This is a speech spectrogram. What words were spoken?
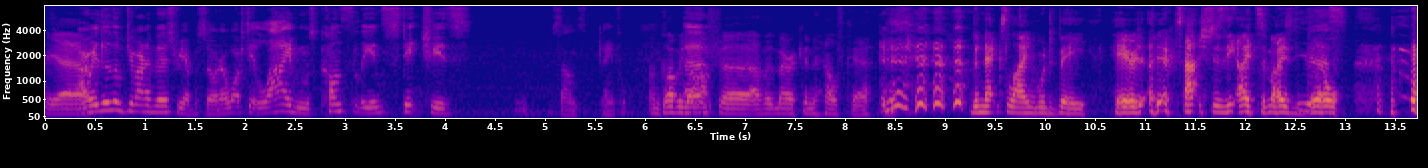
Yeah. I really loved your anniversary episode. I watched it live and was constantly in stitches. Sounds painful. I'm glad we don't Um, have to have American healthcare. The next line would be here attached is the itemized Yes. bill.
